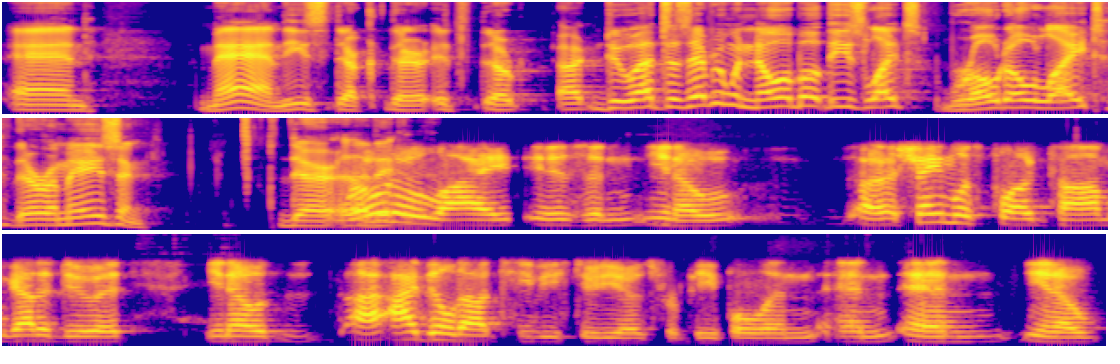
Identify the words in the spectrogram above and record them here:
and man, these they're they're it's they're uh, do uh, does everyone know about these lights? Rotolight, they're amazing. They're uh, Roto Light is an you know a shameless plug. Tom, got to do it. You know, I, I build out TV studios for people, and and and you know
